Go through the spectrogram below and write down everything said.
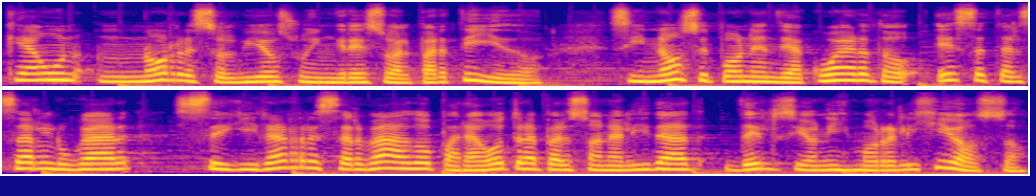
que aún no resolvió su ingreso al partido. Si no se ponen de acuerdo, ese tercer lugar seguirá reservado para otra personalidad del sionismo religioso.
